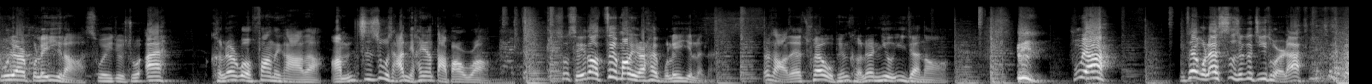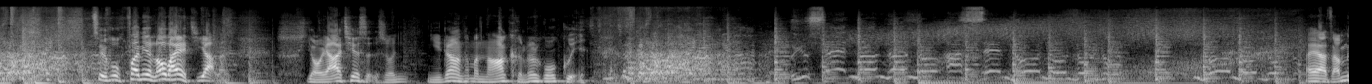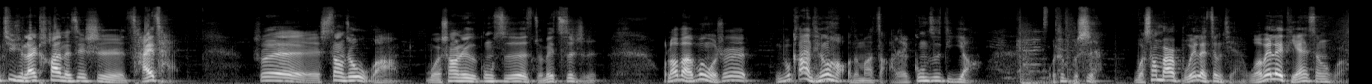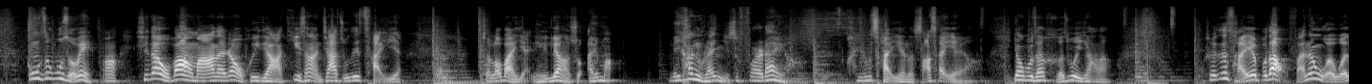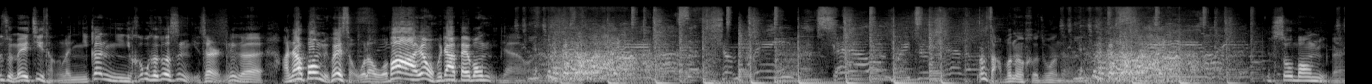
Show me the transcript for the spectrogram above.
服务员不乐意了，说一句说，哎，可乐给我放那嘎达，俺们自助啥你还想打包啊？说谁知道这帮人还不乐意了呢？这咋的？揣五瓶可乐你有意见呢？服务员，再给我来四十个鸡腿来。最后饭店老板也急眼了，咬牙切齿地说：“你让他们拿可乐给我滚！”哎呀，咱们继续来看的，这是彩彩说，上周五啊，我上这个公司准备辞职，我老板问我说：“你不干的挺好的吗？咋的？工资低呀、我说：“不是，我上班不为了挣钱，我为了体验生活，工资无所谓啊。现在我爸我妈呢让我回家继承俺家族的产业。”这老板眼睛一亮，说：“哎呀妈，没看出来你是富二代呀、还有产业呢？啥产业呀、要不咱合作一下子？”我说这产业不到，反正我我是准备继承了。你干你你合不合作是你事儿。那个俺家苞米快熟了，我爸让我回家掰苞米去。啊 那咋不能合作呢？收苞米呗。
